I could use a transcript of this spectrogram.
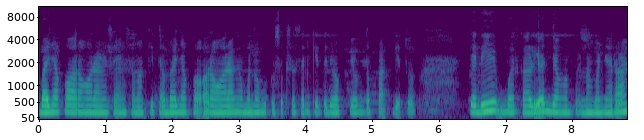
Banyak kok orang-orang yang sayang sama kita. Banyak kok orang-orang yang menunggu kesuksesan kita di waktu yang tepat gitu jadi buat kalian jangan pernah menyerah.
